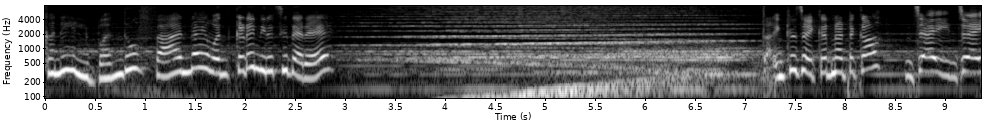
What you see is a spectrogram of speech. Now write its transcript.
ಕರ್ನಾಟಕನೇ ಇಲ್ಲಿ ಬಂದು ಫ್ಯಾನ್ನ ಒಂದ್ ಕಡೆ ನಿಲ್ಸಿದ್ದಾರೆ ಥ್ಯಾಂಕ್ ಯು ಜೈ ಕರ್ನಾಟಕ ಜೈ ಜೈ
